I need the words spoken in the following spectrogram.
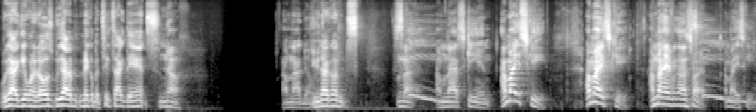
We gotta get one of those. We gotta make up a TikTok dance. No. I'm not doing. You're it. not gonna. I'm not. I'm not skiing. I might ski. I might ski. I'm not even gonna swim. I might ski.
